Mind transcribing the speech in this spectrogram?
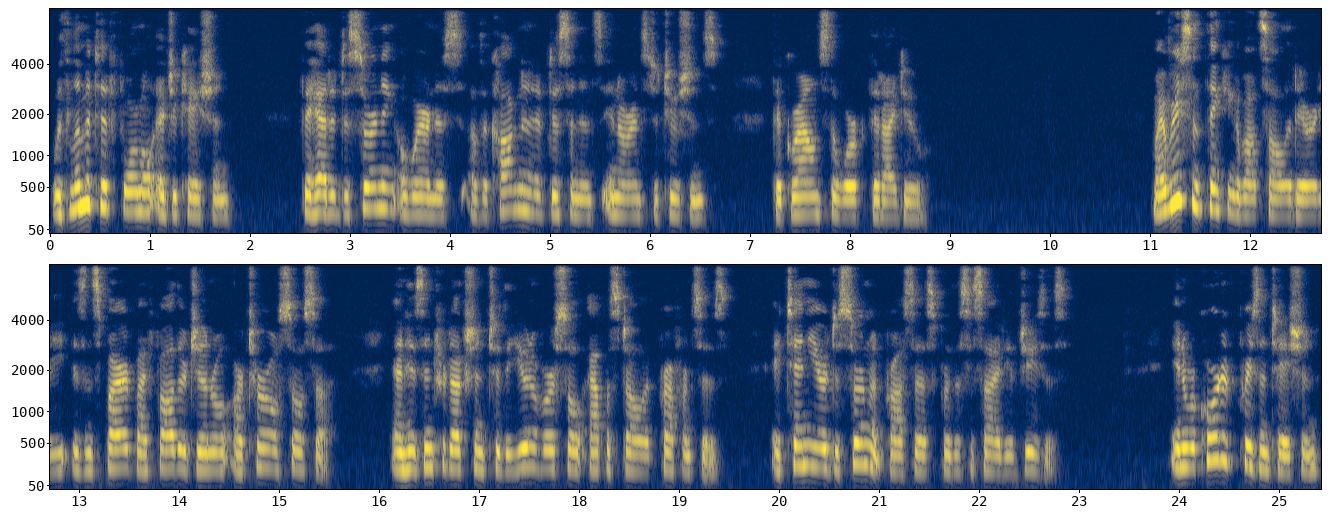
With limited formal education, they had a discerning awareness of the cognitive dissonance in our institutions that grounds the work that I do. My recent thinking about solidarity is inspired by Father General Arturo Sosa and his introduction to the Universal Apostolic Preferences, a 10 year discernment process for the Society of Jesus. In a recorded presentation,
